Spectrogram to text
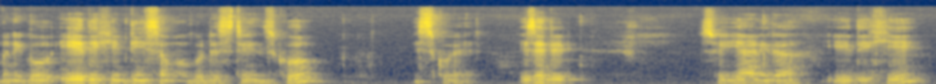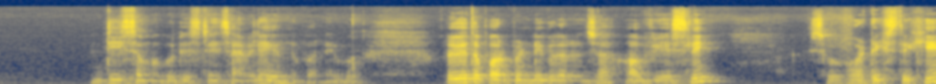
भनेको एदेखि डीसम्मको डिस्टेन्सको स्क्वायर इजेन्ट इट सो यहाँनिर एदेखि डीसम्मको डिस्टेन्स हामीले हेर्नुपर्ने भयो र यो त पर्पेन्डिकुलर हुन्छ अभियसली सो भर्टिक्सदेखि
